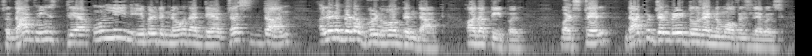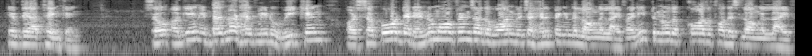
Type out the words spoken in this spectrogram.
So that means they are only able to know that they have just done a little bit of good work than that, other people. But still, that would generate those endomorphins levels if they are thinking. So again, it does not help me to weaken or support that endomorphins are the one which are helping in the longer life. I need to know the cause for this longer life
